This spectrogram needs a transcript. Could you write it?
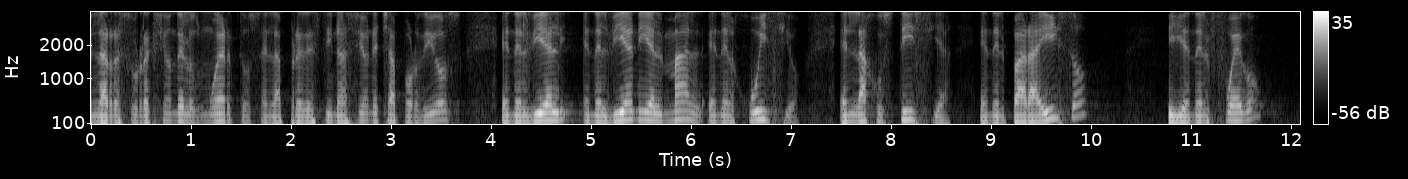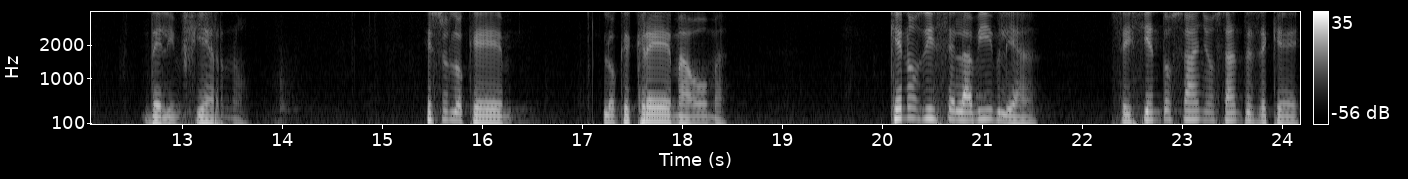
en la resurrección de los muertos, en la predestinación hecha por Dios, en el bien, en el bien y el mal, en el juicio, en la justicia, en el paraíso y en el fuego del infierno. Eso es lo que, lo que cree Mahoma. ¿Qué nos dice la Biblia? 600 años antes de que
